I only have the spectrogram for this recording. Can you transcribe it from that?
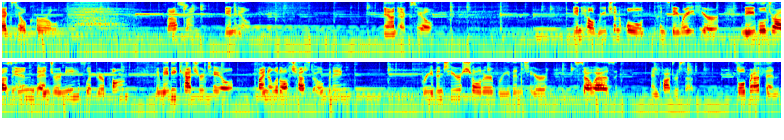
Exhale, curl. Last one. Inhale. And exhale. Inhale, reach and hold. You can stay right here. Navel draws in, bend your knee, flip your palm, and maybe catch your tail. Find a little chest opening. Breathe into your shoulder, breathe into your psoas and quadricep. Full breath in.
